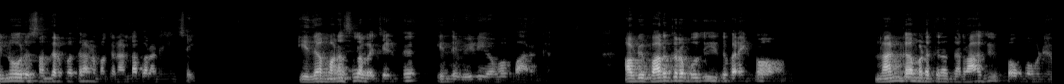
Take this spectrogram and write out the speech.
இன்னொரு சந்தர்ப்பத்தில் நமக்கு நல்ல பலனையும் செய்யும். இதை மனசில் வச்சுக்கிட்டு இந்த வீடியோவை பாருங்கள் அப்படி பார்க்குற போது இது வரைக்கும் நான்காம் இடத்துல இருந்த ராகு இப்போ உங்களுடைய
